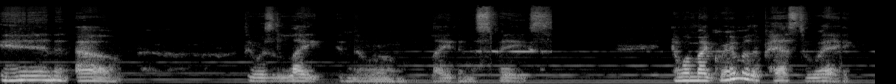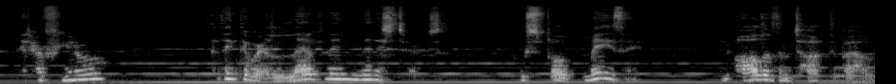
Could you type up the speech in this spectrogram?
In and out, there was light in the room, light in the space. And when my grandmother passed away at her funeral, I think there were 11 ministers who spoke. Amazing. And all of them talked about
